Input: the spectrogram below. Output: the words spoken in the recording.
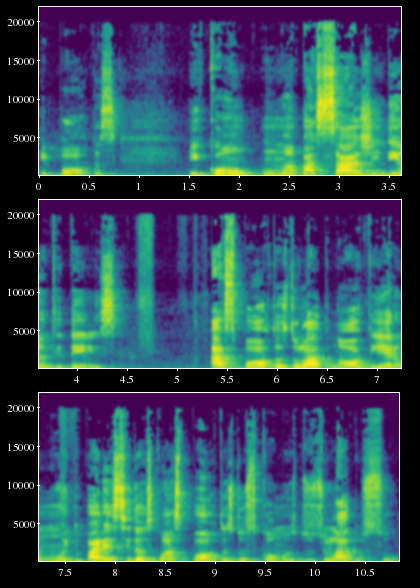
e portas, e com uma passagem diante deles. As portas do lado norte eram muito parecidas com as portas dos cômodos do lado sul.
